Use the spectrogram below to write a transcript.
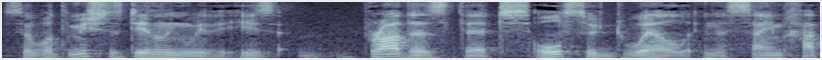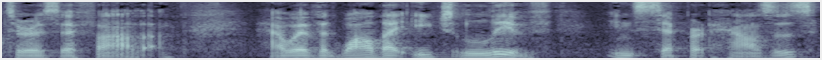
So what the Mishnah is dealing with is brothers that also dwell in the same chatzer as their father. However, while they each live in separate houses,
